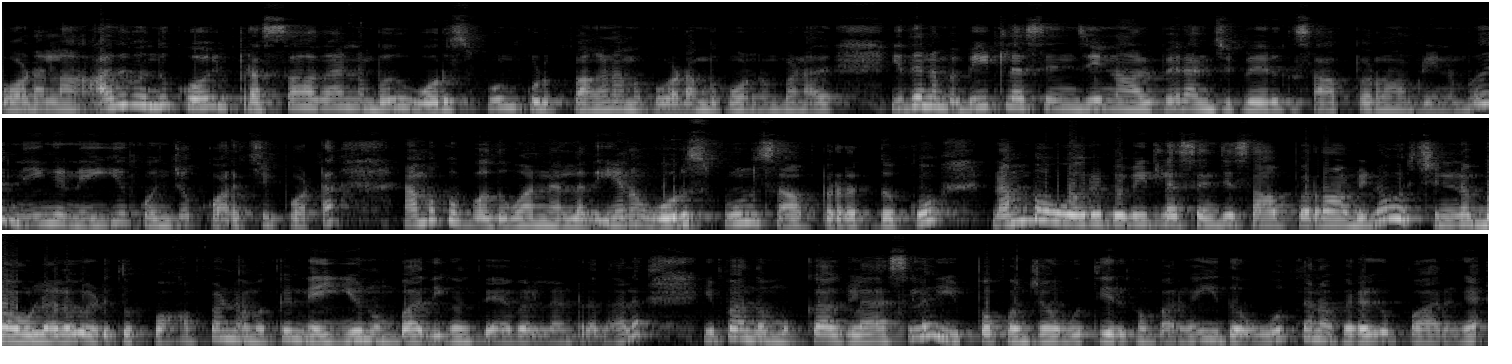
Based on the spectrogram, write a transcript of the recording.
போடலாம். அது வந்து கோயில் பிரசாதம்னும் போது ஒரு ஸ்பூன் கொடுப்பாங்க. நமக்கு உடம்புக்கு ஒன்றும் பண்ணாது. இதை நம்ம வீட்டில் செஞ்சு நாலு பேர் அஞ்சு பேருக்கு சாப்பிட்றோம் அப்படின்னும் போது நீங்கள் நெய்யை கொஞ்சம் குறைச்சி போட்டால் நமக்கு பொதுவாக நல்லது. ஏன்னா ஒரு ஸ்பூன் சாப்பிட்றதுக்கும் நம்ம ஒரு இப்போ வீட்டில் செஞ்சு சாப்பிட்றோம் அப்படின்னா ஒரு சின்ன பவுல் அளவு எடுத்துப்போம். அப்போ நமக்கு நெய்யும் ரொம்ப அதிகம் தேவையில்லைன்றதால இப்போ அந்த முக்கால் கிளாஸில் இப்போ கொஞ்சம் ஊற்றியிருக்கோம் பாருங்கள் இதை ஊற்றின பிறகு பாருங்கள்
